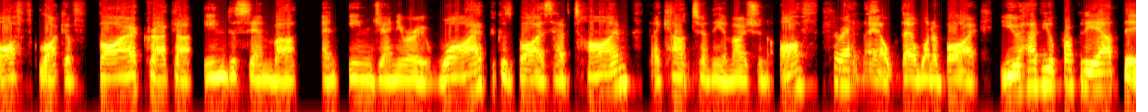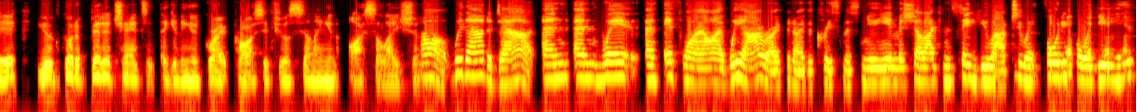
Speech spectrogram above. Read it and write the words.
off like a firecracker in December and in January. Why? Because buyers have time. They can't turn the emotion off correct. they are, they want to buy. You have your property out there, you've got a better chance at getting a great price if you're selling in isolation. Oh, without a doubt. And and we're and FYI, we are open over Christmas, New Year. Michelle, I can see you are too. In 44 years,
